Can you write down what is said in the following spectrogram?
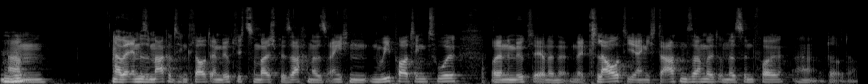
Mhm. Ähm, aber Amazon Marketing Cloud ermöglicht zum Beispiel Sachen. Das ist eigentlich ein Reporting-Tool oder eine, oder eine Cloud, die eigentlich Daten sammelt, um das sinnvoll äh, oder, oder,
